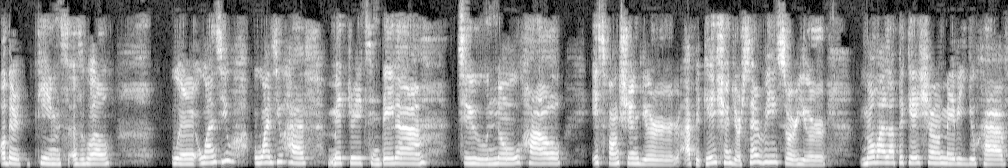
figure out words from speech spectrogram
other teams as well where once you once you have metrics and data to know how is function your application your service or your mobile application maybe you have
